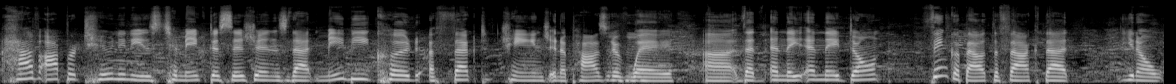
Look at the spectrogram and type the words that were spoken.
have opportunities to make decisions that maybe could affect change in a positive way. Uh, that and they and they don't think about the fact that you know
